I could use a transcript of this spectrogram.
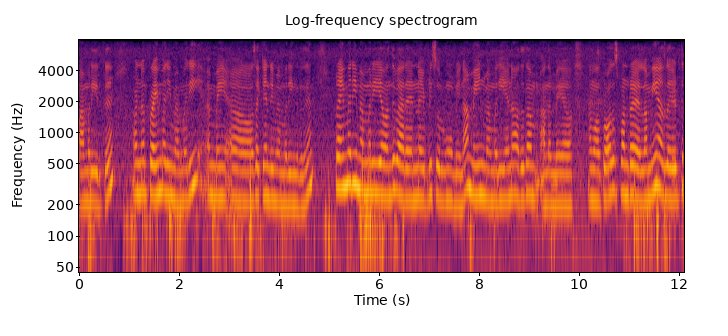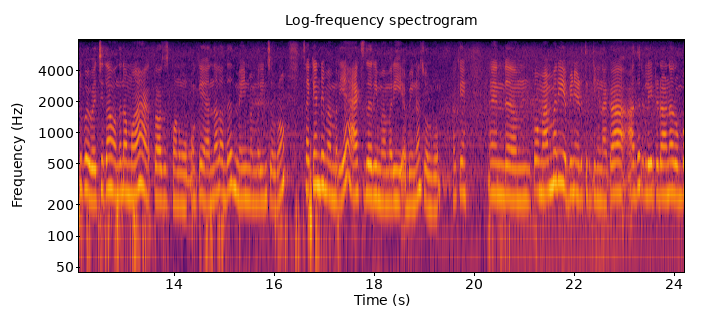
மெமரி இருக்குது ஒன்று ப்ரைமரி மெமரி மெய் செகண்டரி மெமரிங்கிறது ப்ரைமரி மெமரியை வந்து வேறு என்ன எப்படி சொல்லுவோம் அப்படின்னா மெயின் மெமரி ஏன்னா அதுதான் அந்த மெ நம்ம ப்ராசஸ் பண்ணுற எல்லாமே அதில் எடுத்துகிட்டு போய் வச்சு தான் வந்து நம்ம ப்ராசஸ் பண்ணுவோம். ஓகே அதனால் வந்து மெயின் மெமரின்னு சொல்கிறோம் செகண்டரி மெமரியை ஆக்சிலரி மெமரி அப்படின்னு சொல்லுவோம் ஓகே அண்ட் um, இப்போ மெமரி அப்படின்னு எடுத்துக்கிட்டிங்கனாக்கா அது ரிலேட்டடான ரொம்ப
